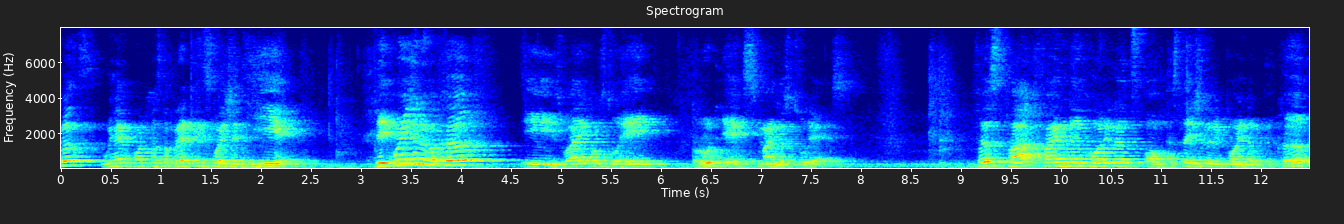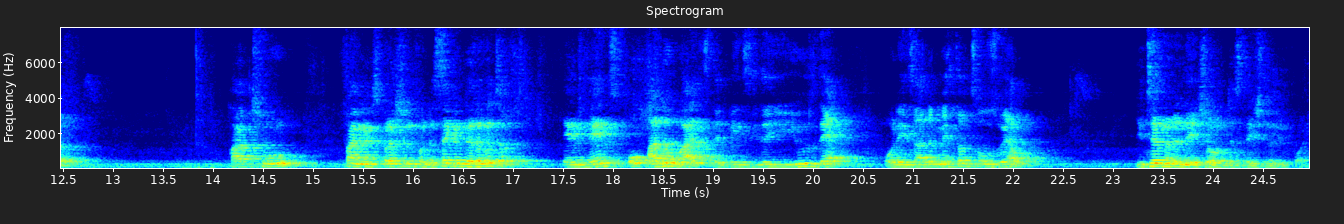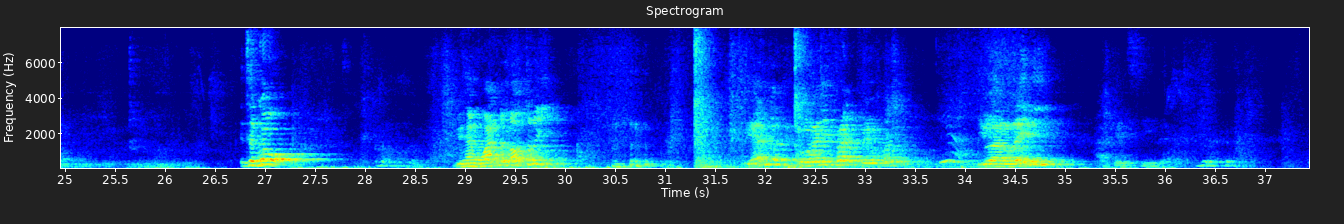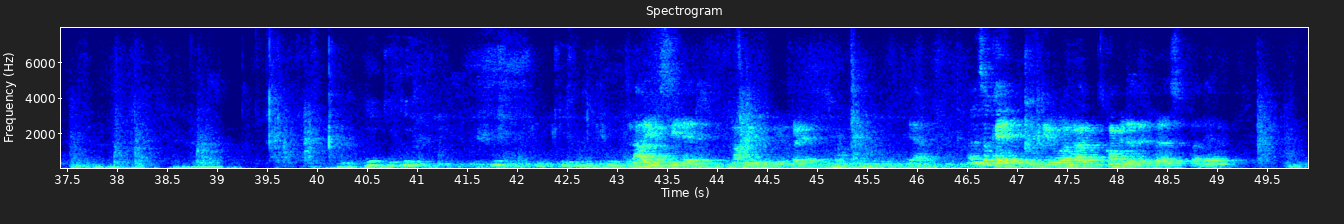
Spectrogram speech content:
we have what Mr. Bradley's question here. The equation of a curve is y equals to a root x minus 2x. First part, find the coordinates of the stationary point of the curve. Part 2, find an expression for the second derivative. And hence, or otherwise, that means either you use that or there's other methods as well. Determine the nature of the stationary point. It's a go. You have won the lottery. you are not already prepped for your question. Yeah. You are ready? I can see that. Now you see that. Now you will be afraid. Yeah. It's okay if you are not confident at first, but then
